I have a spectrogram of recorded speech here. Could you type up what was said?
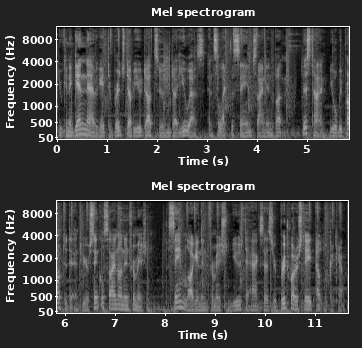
you can again navigate to bridgew.zoom.us and select the same sign in button. This time, you will be prompted to enter your single sign on information, the same login information used to access your Bridgewater State Outlook account.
